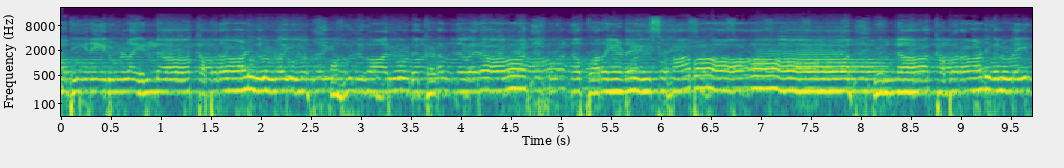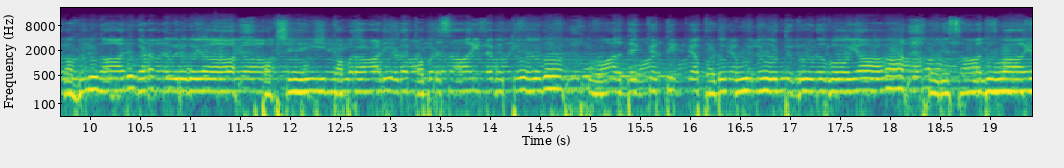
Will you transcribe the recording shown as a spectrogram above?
മദീനയിലുള്ള എല്ലാ കബറാളികളുടെയും അഹുലുകാരോട് കടന്നു വരാൻ ഒന്ന് പറയണേ സ്വഹാബ എല്ലാ കബറാളികളുടെയും അഹുലുകാര് കടന്നു വരികയാ. പക്ഷേ ഈ കബറാളിയുടെ കബർസാനിന്റെ അകത്ത് വാർദ്ധക്യത്തിന്റെ പടുകൂലോട്ട് വീണുപോയാ. ഒരു സാധുവായ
